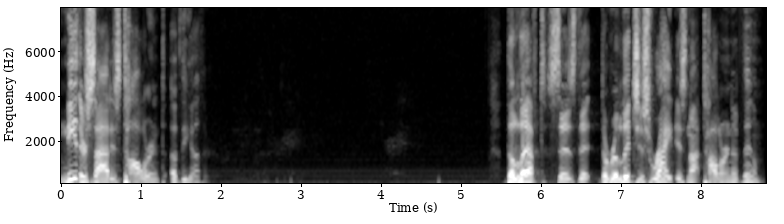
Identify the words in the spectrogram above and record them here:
Neither side is tolerant of the other. The left says that the religious right is not tolerant of them.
